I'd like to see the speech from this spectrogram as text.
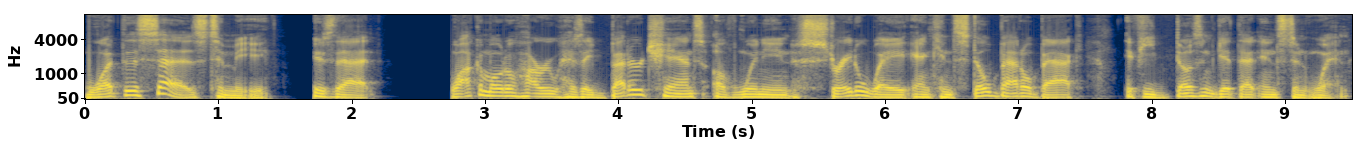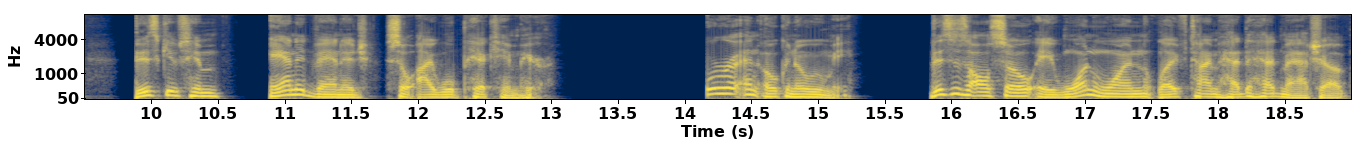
What this says to me is that Wakamoto Haru has a better chance of winning straight away and can still battle back if he doesn't get that instant win. This gives him an advantage, so I will pick him here. Ura and Okinoumi. This is also a 1 1 lifetime head to head matchup,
